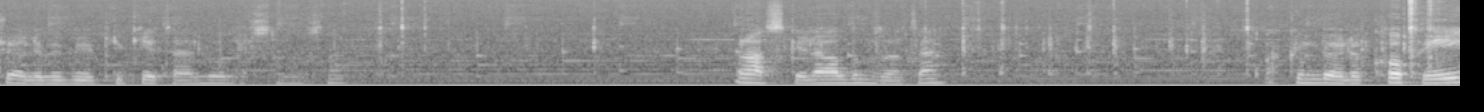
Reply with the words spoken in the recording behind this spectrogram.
şöyle bir büyüklük yeterli olur sanırsam. Rastgele aldım zaten. Bakın böyle copy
